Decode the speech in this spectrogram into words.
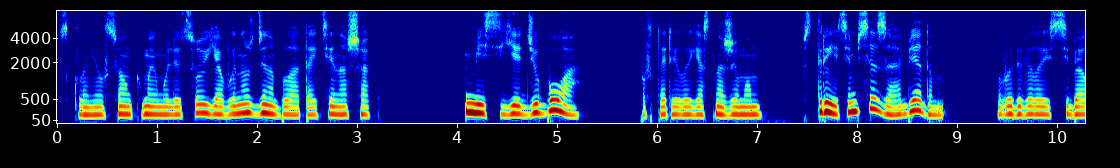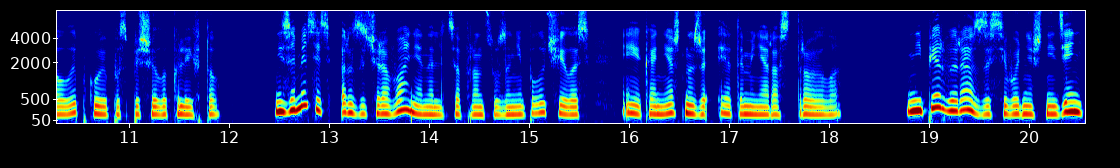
Склонился он к моему лицу, и я вынуждена была отойти на шаг. «Месье Дюбуа», — повторила я с нажимом, — «встретимся за обедом». Выдавила из себя улыбку и поспешила к лифту. Не заметить разочарования на лице француза не получилось, и, конечно же, это меня расстроило. Не первый раз за сегодняшний день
